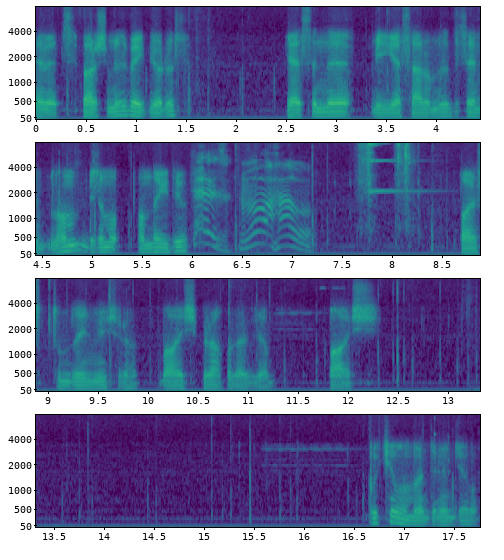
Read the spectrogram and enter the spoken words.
Evet, siparişimizi bekliyoruz. Gelsin de bilgisayarımızı dizelim. Lan bizim panda gidiyor. Bağış kutumda 23 lira. Bağış bırakırlar bize. Bağış. Bu kim ama dirence bak.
